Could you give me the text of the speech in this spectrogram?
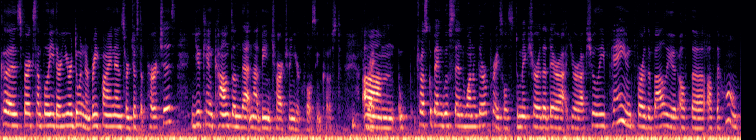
Because, for example, either you're doing a refinance or just a purchase, you can count on that not being charged on your closing cost. Right. Um, TrustCo Bank will send one of their appraisals to make sure that they're uh, you're actually paying for the value of the of the home,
